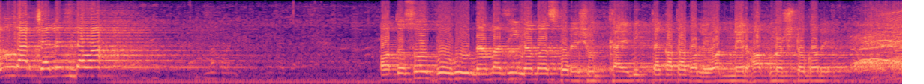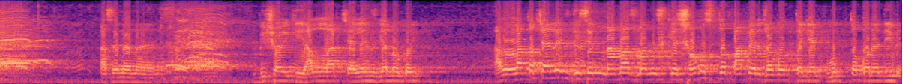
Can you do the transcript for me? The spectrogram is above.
আল্লাহর চ্যালেঞ্জ দেওয়া। অথচ বহু নামাজি নামাজ পড়ে সুদ খায়, মিথ্যা কথা বলে, অন্যের হক নষ্ট করে। আছে না না বিষয় কি? আল্লাহর চ্যালেঞ্জ গেল কই? আল্লাহ তো চ্যালেঞ্জ দিছেন, নামাজ মানুষকে সমস্ত পাপের জগৎ থেকে মুক্ত করে দিবে।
